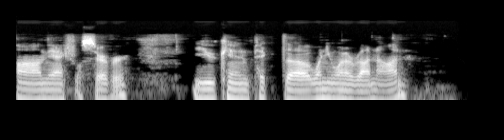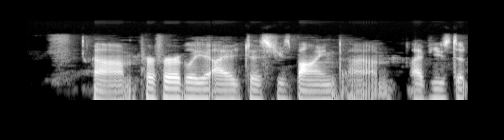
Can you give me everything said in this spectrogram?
on the actual server, you can pick the one you want to run on. Um, preferably, I just use bind. Um, I've used it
